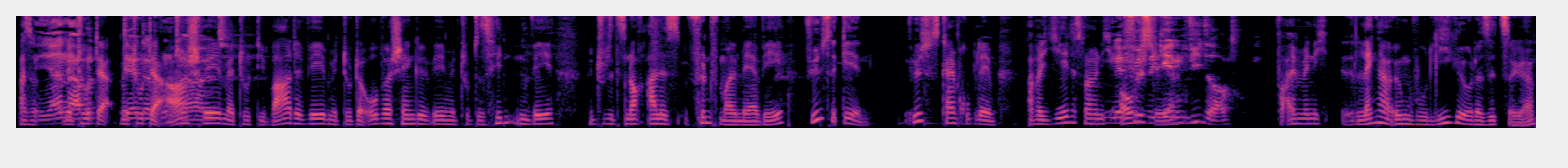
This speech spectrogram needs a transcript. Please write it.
Also, Ja, mir na, tut der, mir der tut der Arsch halt. weh, mir tut die Wade weh, mir tut der Oberschenkel weh, mir tut das hinten weh, mir tut jetzt noch alles fünfmal mehr weh. Füße gehen. Füße ist kein Problem. Aber jedes Mal, wenn ich Ne, aufstehe, Füße gehen wieder. vor allem wenn ich länger irgendwo liege oder sitze, gell?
